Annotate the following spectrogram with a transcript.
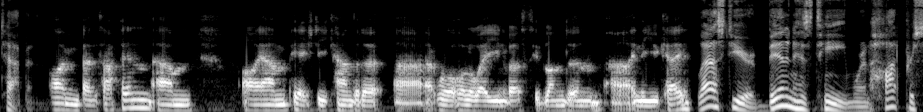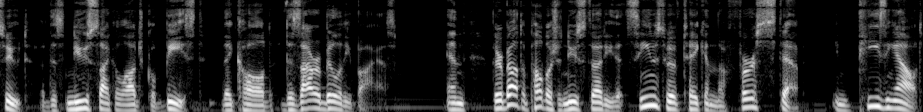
Tappin. I'm Ben Tappin. Um, I am a PhD candidate uh, at Royal Holloway University of London uh, in the UK. Last year, Ben and his team were in hot pursuit of this new psychological beast they called desirability bias. And they're about to publish a new study that seems to have taken the first step in teasing out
